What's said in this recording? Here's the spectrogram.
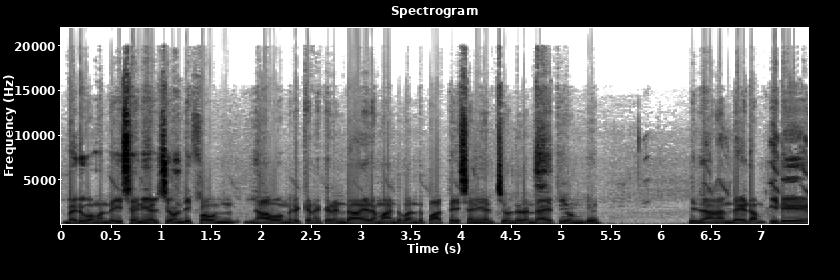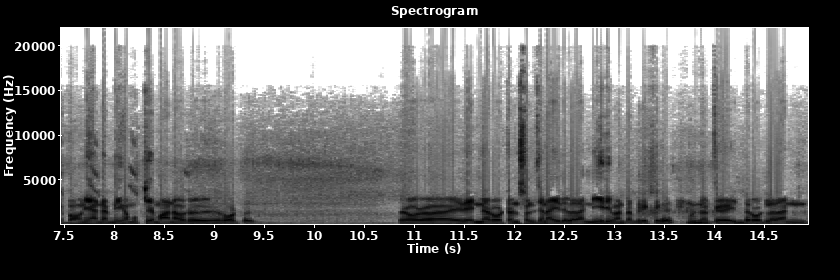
வருவோம். அந்த இசை நிகழ்ச்சி ஒன்று இப்போவும் ஞாபகம் இருக்குது எனக்கு. ரெண்டாயிரம் ஆண்டு வந்து பார்த்த இசை நிகழ்ச்சி ஒன்று ரெண்டாயிரத்தி ஒன்று. இதுதான் அந்த இடம். இது பவுனியாண்ட மிக முக்கியமான ஒரு ரோட்டு. ரோ- இது என்ன ரோட்டுன்னு சொல்லிச்சுன்னா இதில் தான் நீதிமன்றம் இருக்குது. முன்னுக்கு இந்த ரோட்டில் தான்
